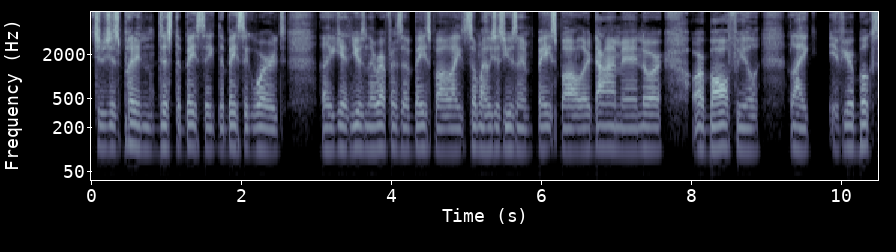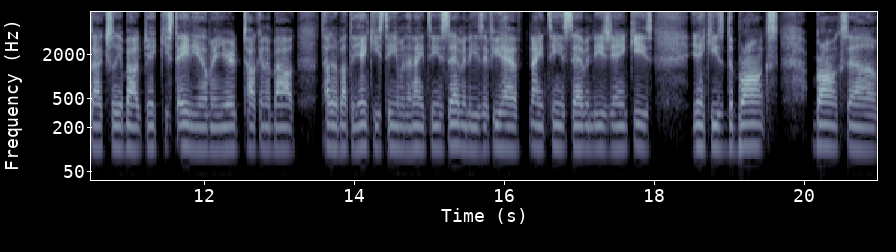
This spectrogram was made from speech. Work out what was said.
just putting just the basic the basic words. Like again, using the reference of baseball, like somebody who's just using baseball or diamond or or ball field. Like if your book's actually about Yankee Stadium and you're talking about talking about the Yankees team in the 1970s, if you have 1970s Yankees, Yankees, the Bronx, Bronx, uh,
